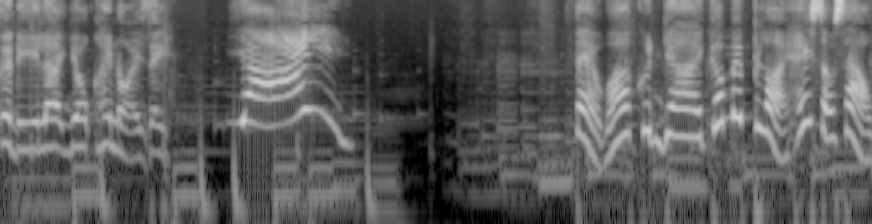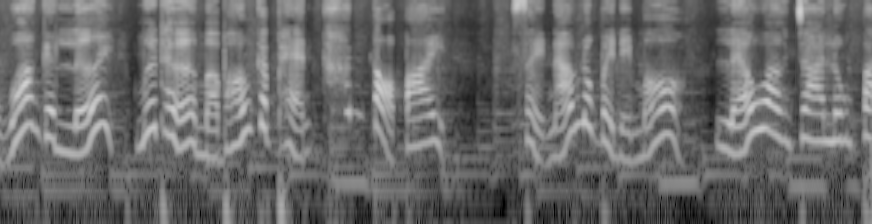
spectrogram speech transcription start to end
ก็ดีละยกให้หน่อยสิ ยาย แต่ว่าคุณยายก็ไม่ปล่อยให้สาวๆว่างกันเลย เมื่อเธอมาพร้อมกับแผนขั้นต่อไป ใส่น้ำลงไปในหม้อแล้ววางจานลงไป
